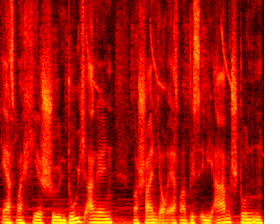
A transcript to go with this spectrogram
erstmal hier schön durchangeln. Wahrscheinlich auch erstmal bis in die Abendstunden.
